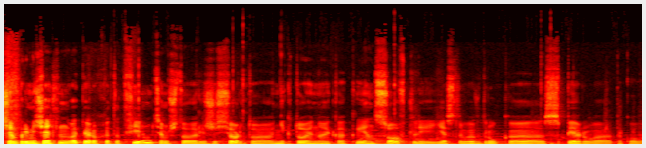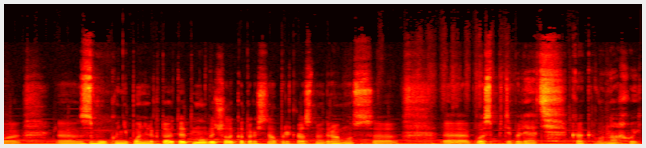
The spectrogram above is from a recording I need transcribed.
Чем примечателен, во-первых, этот фильм, тем, что режиссер-то никто иной, как Иэн Софтли. Если вы вдруг э, с первого такого э, звука не поняли, кто это, это молодой человек, который снял прекрасную драму с... э, э, господи, блядь, как его нахуй?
